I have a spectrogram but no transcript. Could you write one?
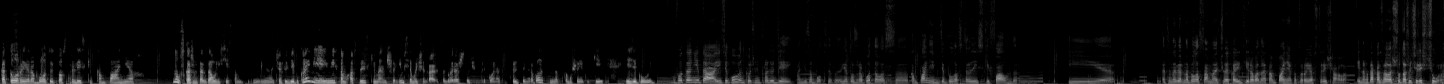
которые работают в австралийских компаниях, ну, скажем так, да, у них есть там не знаю, часть людей в Украине, и у них там австралийский менеджер. Им всем очень нравится. Говорят, что очень прикольно с австралийцами работать, именно потому что они такие easy going. Вот они, да, easygoing очень про людей, они заботливые. Я тоже работала с э, компанией, где был австралийский фаундер. И это, наверное, была самая человекоориентированная компания, которую я встречала. Иногда казалось, что даже чересчур.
